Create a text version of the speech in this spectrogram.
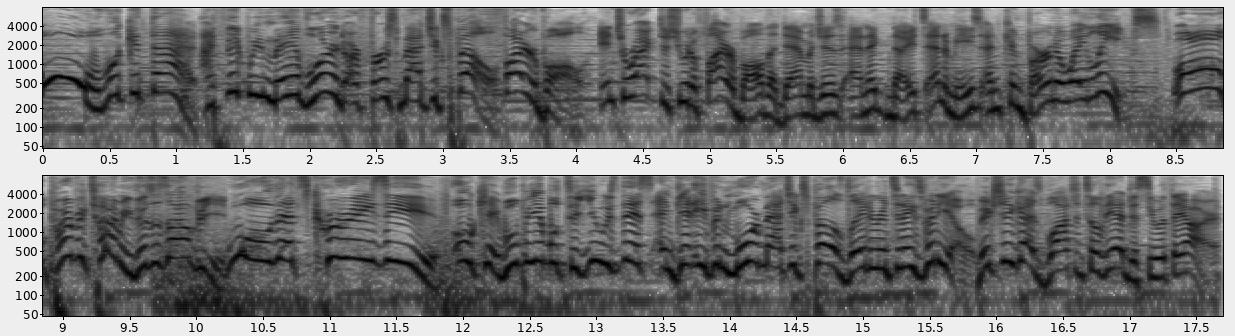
Ooh, look at that. I think we may have learned our first magic spell, Fireball. Interact to shoot a fireball that damages and ignites enemies and can burn away leaves. Oh, perfect timing. There's a zombie. Whoa, that's crazy. Okay, we'll be able to use this and get even more magic spells later in today's video. Make sure you guys watch until the to see what they are.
